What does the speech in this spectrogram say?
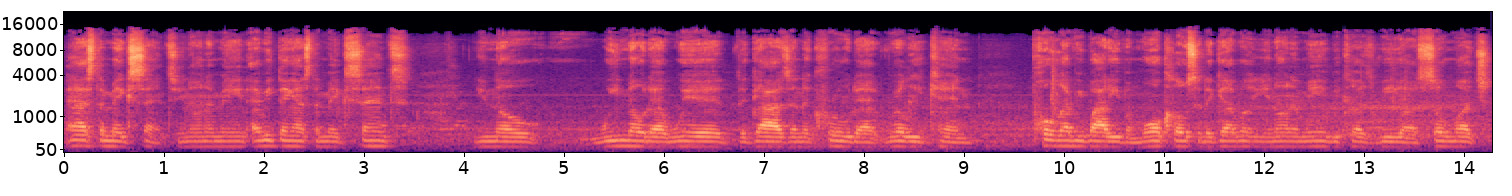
it has to make sense, you know what I mean? Everything has to make sense. You know, we know that we're the guys in the crew that really can pull everybody even more closer together, you know what I mean? Because we are so much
